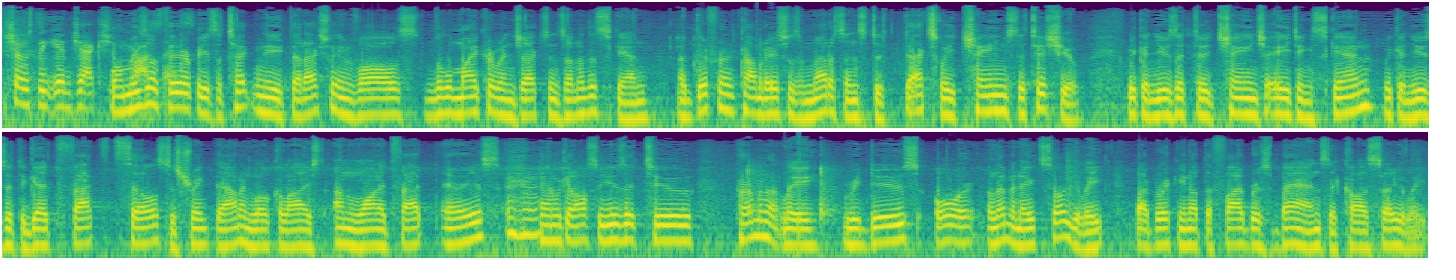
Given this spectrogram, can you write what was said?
shows the injection Well, process. mesotherapy is a technique that actually involves little micro injections under the skin of different combinations of medicines to to actually change the tissue. We can use it to change aging skin. We can use it to get fat cells to shrink down in localized unwanted fat areas. Mm-hmm. And we can also use it to permanently reduce or eliminate cellulite by breaking up the fibrous bands that cause cellulite.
